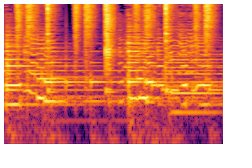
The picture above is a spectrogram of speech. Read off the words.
Thank you.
